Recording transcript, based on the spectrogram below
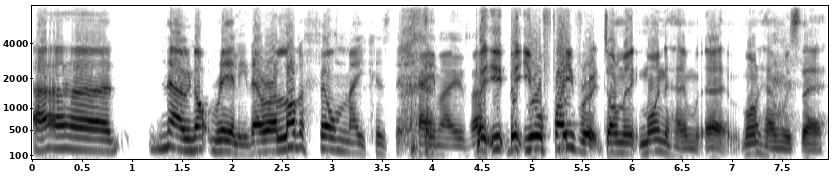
Uh, no, not really. There were a lot of filmmakers that came over. but but your favourite Dominic Monaghan uh, Monaghan was there.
